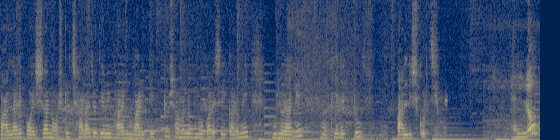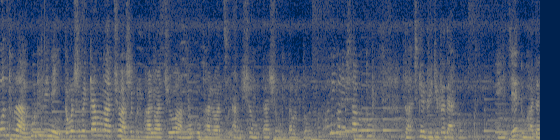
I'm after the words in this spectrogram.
পার্লারে পয়সা নষ্ট ছাড়া যদি আমি ভাড়- বাড়িতে একটু সামান্য গ্লো করে, সেই কারণেই পুজোর আগে মুখের একটু পালিশ করছি। হ্যালো বন্ধুরা, গুড ইভিনিং। তোমরা সবাই কেমন আছো? আশা করি ভালো আছো। আমিও খুব ভালো আছি। আমি সঙ্গীতা সঙ্গীতা ওই তোমাদের অনেক অনেক স্বাগত। তো আজকের ভিডিওটা দেখো, এই যে দু হাজার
